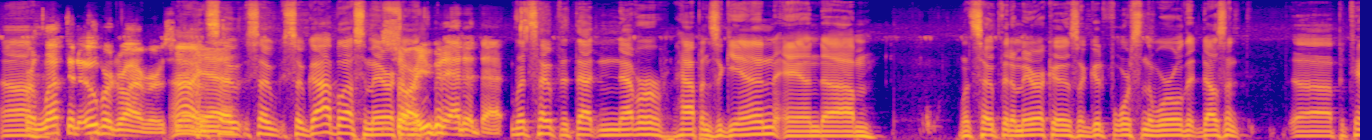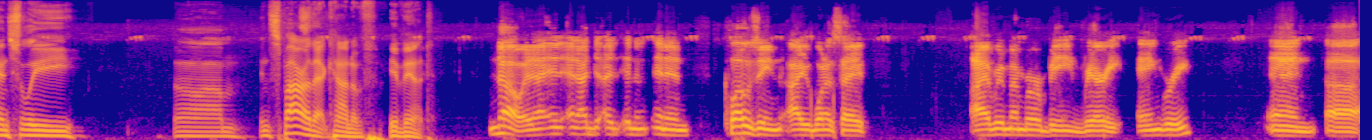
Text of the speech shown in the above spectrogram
Uh, For Lyft and Uber drivers. all right, Yeah. so so so God bless America. Sorry, you could edit that. let's hope that that never happens again and um, let's hope that america is a good force in the world that doesn't uh, potentially um, inspire that kind of event No, and and, and I and, and in closing, I want to say, I remember being very angry, and uh,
